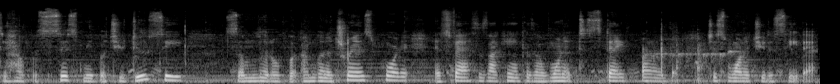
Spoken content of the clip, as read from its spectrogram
to help assist me, but you do see some little, but I'm to transport it as fast as I can because I want it to stay firm, but just wanted you to see that.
